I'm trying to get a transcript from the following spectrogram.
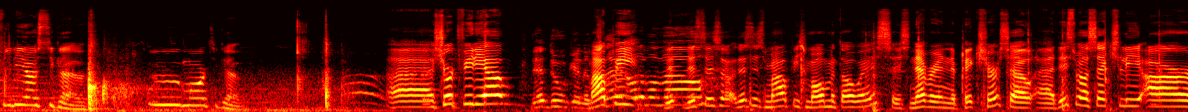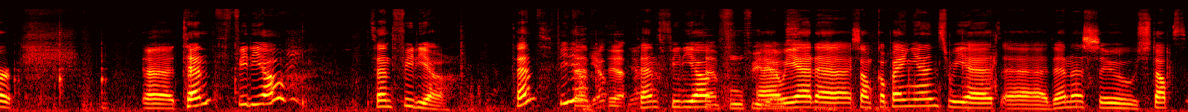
Videos to go. Two more to go. Uh, short video. Dit doe in het Maupie, this is uh, this is Maupie's moment always. He's never in the picture. So uh, this was actually our uh, tenth video. Tenth video. Tenth video. Ja. Tenth video. Ten full Uh, we had uh, some companions. We had uh, Dennis who stopped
